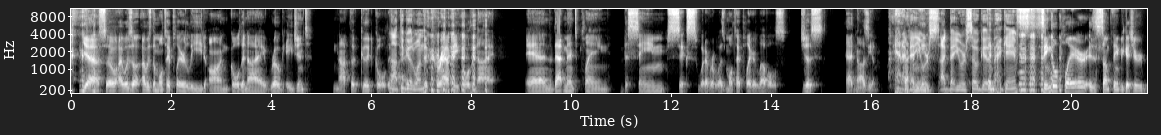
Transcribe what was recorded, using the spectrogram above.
yeah so i was uh, i was the multiplayer lead on goldeneye rogue agent not the good goldeneye Not the good one. the crappy goldeneye and that meant playing the same six whatever it was multiplayer levels just ad nauseum Man, I bet you mean, were. s- I bet you were so good in that game. single player is something because you're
